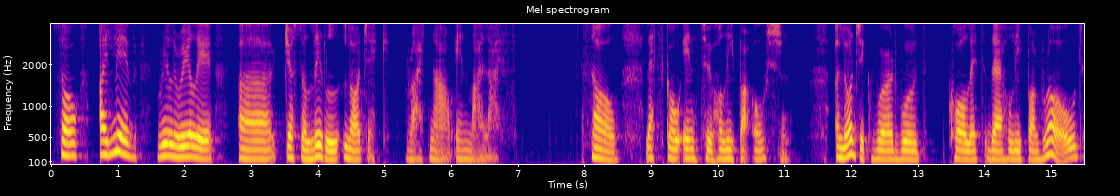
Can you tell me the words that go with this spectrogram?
So, I live really, really uh, just a little logic right now in my life. So, let's go into Holipa Ocean. A logic word would call it the Holipa Road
